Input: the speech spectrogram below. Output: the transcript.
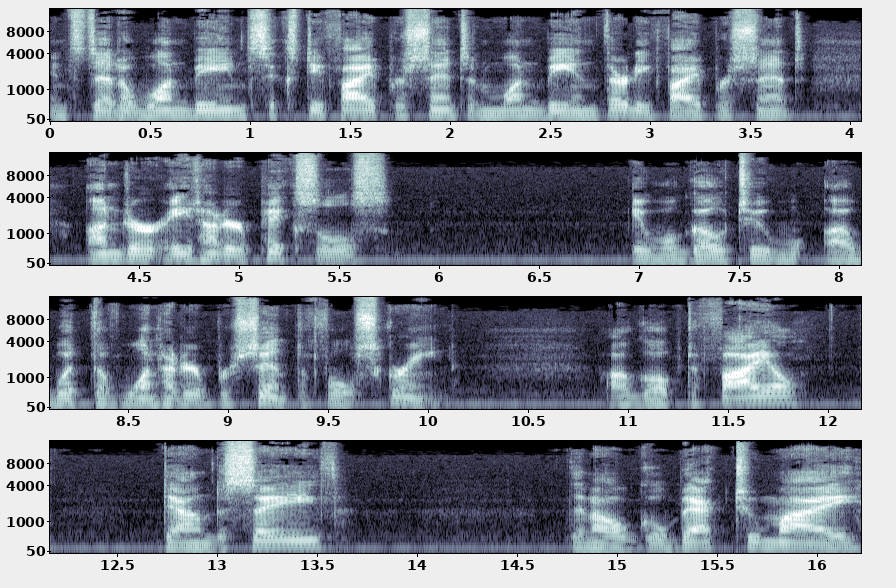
Instead of one being 65% and one being 35%, under 800 pixels, it will go to a width of 100%, the full screen. I'll go up to File, down to Save, then I'll go back to my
